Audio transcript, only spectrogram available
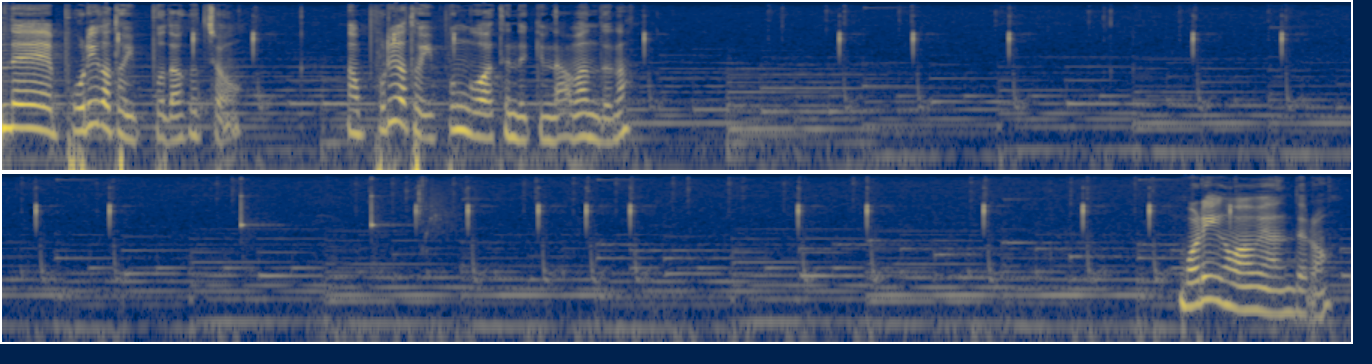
근데 보리가 더 이쁘다 그쵸? 아, 보리가 더 이쁜 것 같은 느낌 나만 드나? 머리가 마음에 안 들어.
